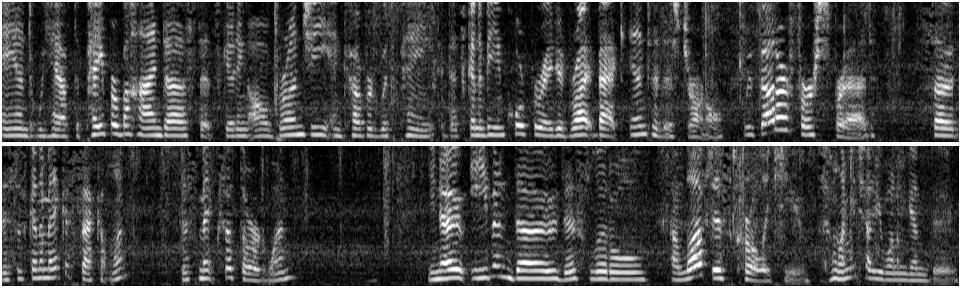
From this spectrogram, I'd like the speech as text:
and we have the paper behind us that's getting all grungy and covered with paint that's going to be incorporated right back into this journal. We've got our first spread, so this is going to make a second one. This makes a third one. You know, even though this little, I love this curly cue. So let me tell you what I'm going to do.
